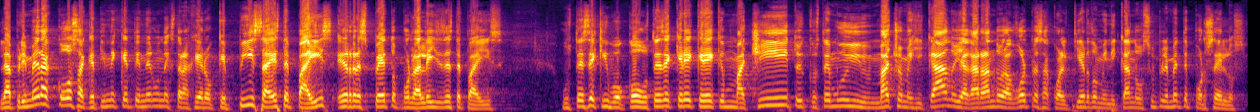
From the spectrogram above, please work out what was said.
la primera cosa que tiene que tener un extranjero que pisa este país es respeto por las leyes de este país. Usted se equivocó, usted se cree, cree que es un machito y que usted es muy macho mexicano y agarrando a golpes a cualquier dominicano simplemente por celos.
